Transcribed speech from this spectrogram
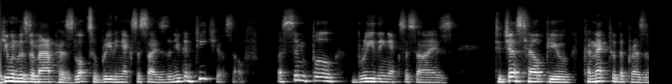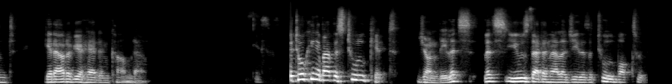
Human Wisdom app has lots of breathing exercises, and you can teach yourself a simple breathing exercise to just help you connect with the present, get out of your head, and calm down. Yes. We're talking about this toolkit, Jondi. Let's let's use that analogy. There's a toolbox with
